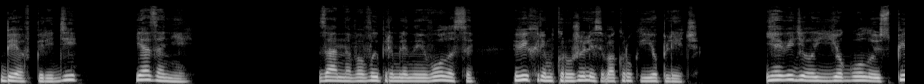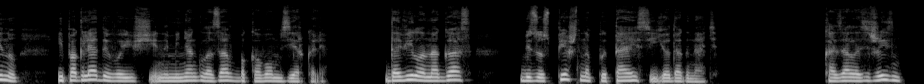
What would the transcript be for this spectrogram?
Беа впереди, я за ней. Заново выпрямленные волосы вихрем кружились вокруг ее плеч. Я видела ее голую спину и поглядывающие на меня глаза в боковом зеркале. Давила на газ, безуспешно пытаясь ее догнать. Казалось, жизнь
